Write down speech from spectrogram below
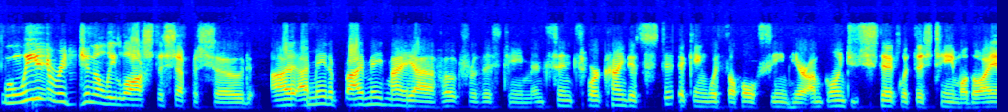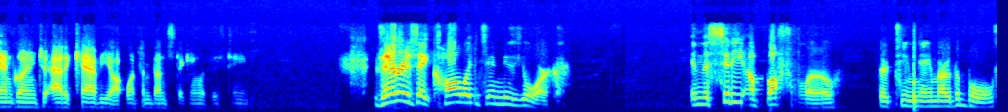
when we originally lost this episode, I, I made a I made my uh, vote for this team, and since we're kind of sticking with the whole theme here, I'm going to stick with this team. Although I am going to add a caveat once I'm done sticking with this team. There is a college in New York, in the city of Buffalo. Their team name are the Bulls,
